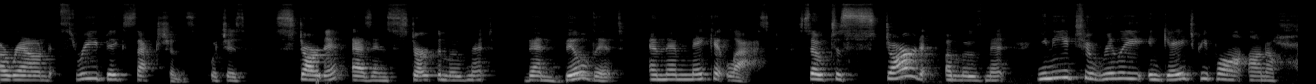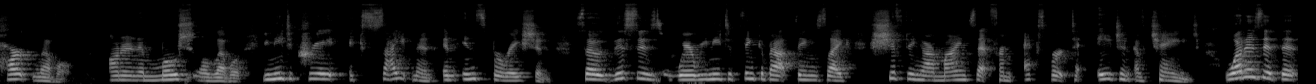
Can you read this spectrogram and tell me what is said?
around three big sections, which is start it, as in start the movement, then build it, and then make it last. So, to start a movement, you need to really engage people on a heart level, on an emotional level. You need to create excitement and inspiration. So, this is where we need to think about things like shifting our mindset from expert to agent of change. What is it that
